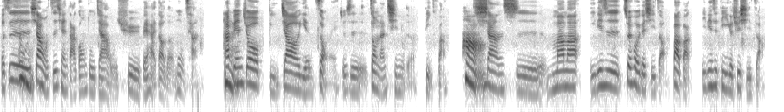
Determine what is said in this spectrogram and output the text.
可是像我之前打工度假，我去北海道的牧场，那边就比较严重，哎，就是重男轻女的地方。像是妈妈一定是最后一个洗澡，爸爸一定是第一个去洗澡，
